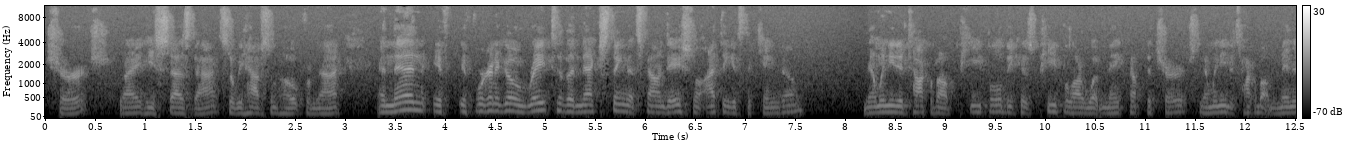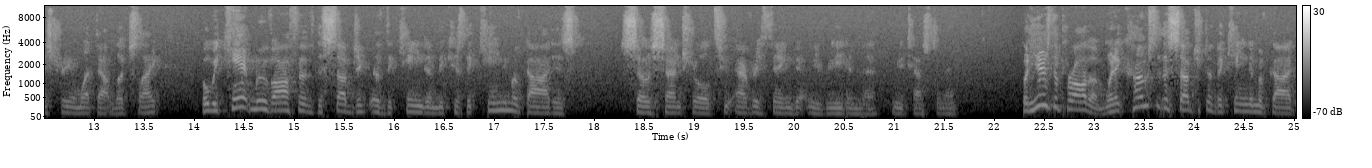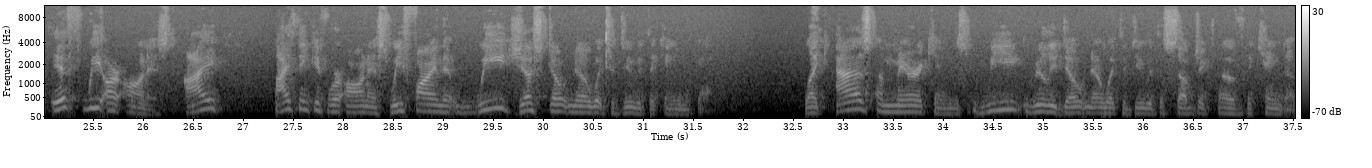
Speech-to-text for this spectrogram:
church, right? He says that, so we have some hope from that. And then if, if we're going to go right to the next thing that's foundational, I think it's the kingdom. Then we need to talk about people because people are what make up the church. Then we need to talk about ministry and what that looks like. But we can't move off of the subject of the kingdom because the kingdom of God is so central to everything that we read in the New Testament. But here's the problem. When it comes to the subject of the kingdom of God, if we are honest, I, I think if we're honest, we find that we just don't know what to do with the kingdom of God. Like, as Americans, we really don't know what to do with the subject of the kingdom.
